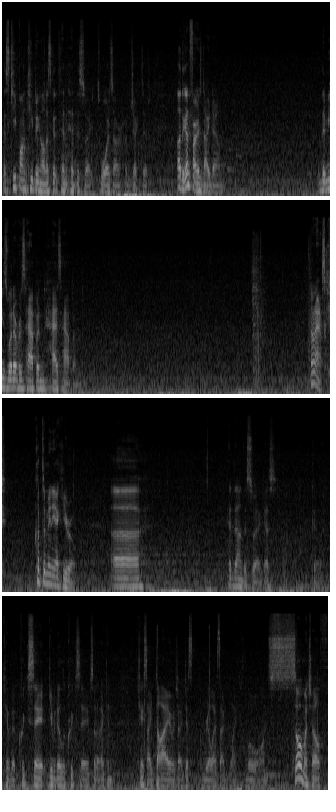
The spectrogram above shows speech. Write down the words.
let's keep on keeping on. Let's get head, head this way towards our objective. Oh, the gunfire's died down. That means whatever's happened has happened. Don't ask. Kleptomaniac hero. Uh, head down this way, I guess. Gonna give it a quick save, give it a little quick save so that I can, in case I die, which I just realized I'm like low on so much health.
